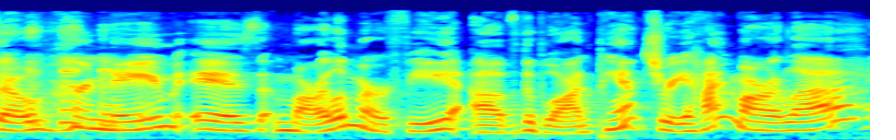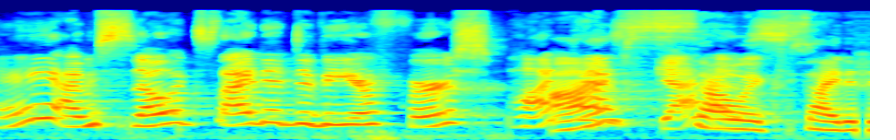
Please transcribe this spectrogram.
So her name is Marla Murphy of The Blonde Pantry. Hi, Marla. Hey, I'm so excited to be your first podcast I'm guest. so excited.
